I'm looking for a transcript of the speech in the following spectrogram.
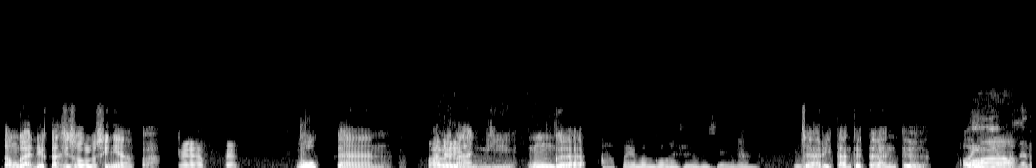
tau nggak dia kasih solusinya apa? Ngepet. bukan. Ada Maling. lagi. Enggak apa emang gue ngasih solusi apa cari tante-tante. Oh iya Wah. bener.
